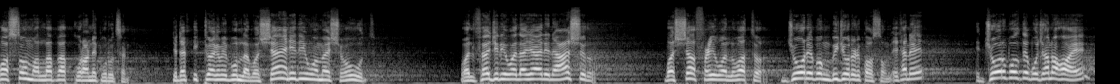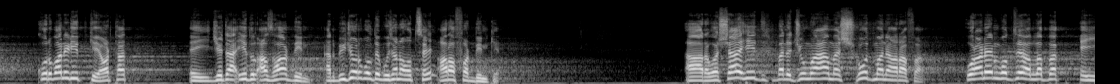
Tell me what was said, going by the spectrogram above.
কসম আল্লাহ পাক কোরআনে করেছেন। যেটা একটু আগে আমি বললাম শাহিদি ও মশহুদ, ওয়াল ফজরি ওয়াল আয়ালিন আশর ওয়াশাফি ওয়াল জোর এবং বিজোরের কসম। এখানে জোর বলতে বোঝানো হয় কোরবানির ঈদকে, অর্থাৎ এই যেটা ঈদুল আজহার দিন, আর বিজোর বলতে বোঝানো হচ্ছে আরাফার দিনকে। আর ওয়াশাহিদ মানে জুমা মাসহুদ মানে আরাফা। কোরআনের মধ্যে আল্লাহ এই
